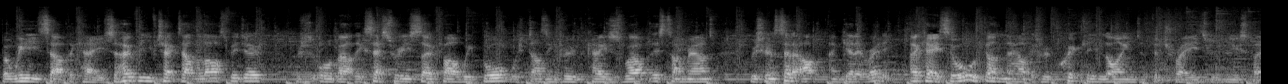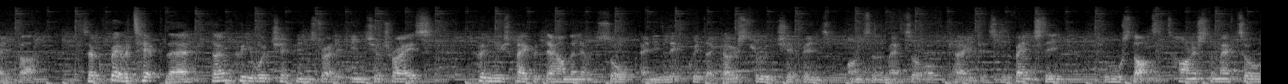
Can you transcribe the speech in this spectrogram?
But we need to set up the cage. So hopefully you've checked out the last video, which is all about the accessories so far we've bought, which does include the cage as well. But this time around, we're just gonna set it up and get it ready. Okay, so all we've done now is we've quickly lined the trays with newspaper. So a bit of a tip there, don't put your wood chippings directly into your trays. Put newspaper down, then it will absorb any liquid that goes through the chippings onto the metal of the cages. Because eventually it will start to tarnish the metal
